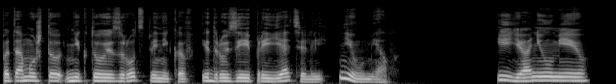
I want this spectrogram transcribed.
потому что никто из родственников и друзей-приятелей не умел. И я не умею.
